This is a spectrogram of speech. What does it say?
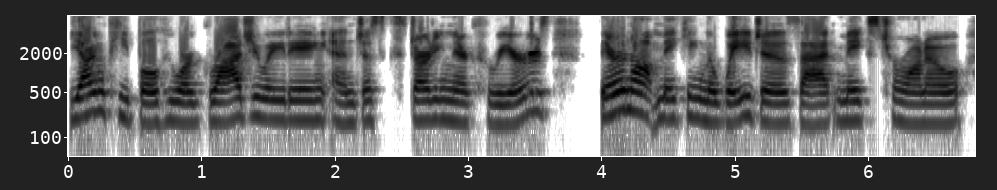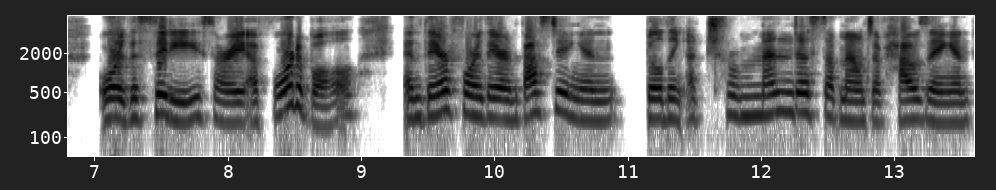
young people who are graduating and just starting their careers, they're not making the wages that makes Toronto or the city, sorry, affordable. And therefore they're investing in building a tremendous amount of housing. And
